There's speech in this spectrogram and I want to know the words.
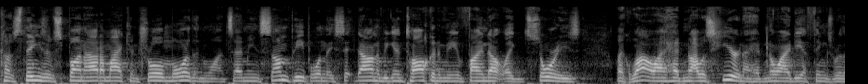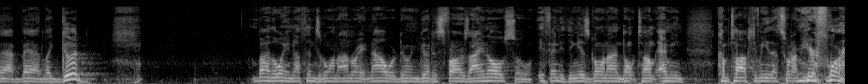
because things have spun out of my control more than once. I mean, some people, when they sit down and begin talking to me and find out like stories, like, wow, I had I was here and I had no idea things were that bad. Like, good. By the way, nothing's going on right now. We're doing good as far as I know. So if anything is going on, don't tell me. I mean, come talk to me. That's what I'm here for.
